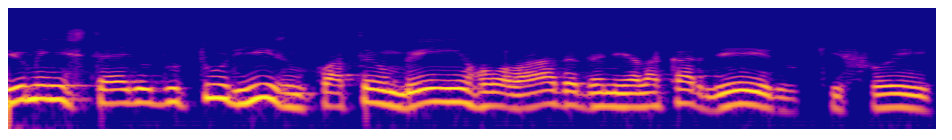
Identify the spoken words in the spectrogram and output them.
e o Ministério do Turismo, com a também enrolada Daniela Carneiro, que foi,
